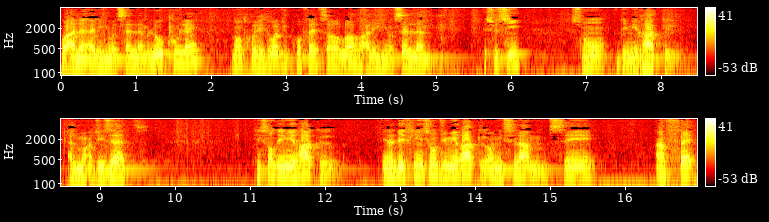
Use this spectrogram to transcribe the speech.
wa alayhi wa sallam. L'eau coulait d'entre les doigts du prophète sallallahu alayhi wa sallam. Et ceci sont des miracles al-mu'jizat qui sont des miracles et la définition du miracle en islam c'est un fait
